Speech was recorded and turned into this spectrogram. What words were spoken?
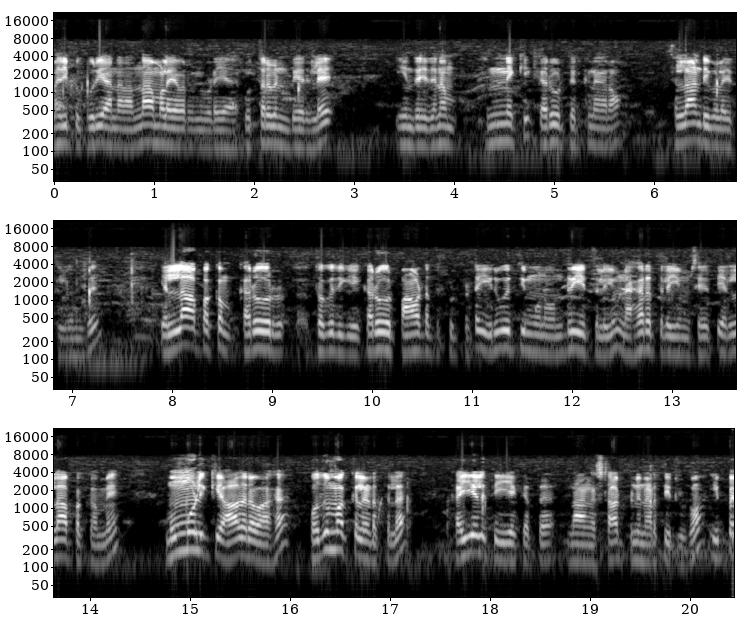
மதிப்புக்குரிய அண்ணன் அண்ணாமலை அவர்களுடைய உத்தரவின் பேரிலே இன்றைய தினம் இன்னைக்கு கரூர் தெற்கு நகரம் செல்லாண்டிபாளையத்திலிருந்து எல்லா பக்கம் கரூர் தொகுதிக்கு கரூர் மாவட்டத்துக்கு உட்பட்ட இருபத்தி மூணு ஒன்றியத்திலையும் நகரத்திலையும் சேர்த்து எல்லா பக்கமே மும்மொழிக்கு ஆதரவாக பொதுமக்களிடத்துல கையெழுத்து இயக்கத்தை நாங்கள் ஸ்டார்ட் பண்ணி நடத்திட்டுருக்கோம். இப்போ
